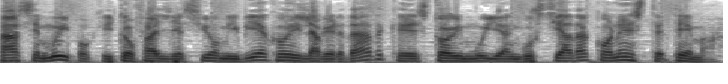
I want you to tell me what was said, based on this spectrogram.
Hace muy poquito falleció mi viejo y la verdad que estoy muy angustiada con este tema.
